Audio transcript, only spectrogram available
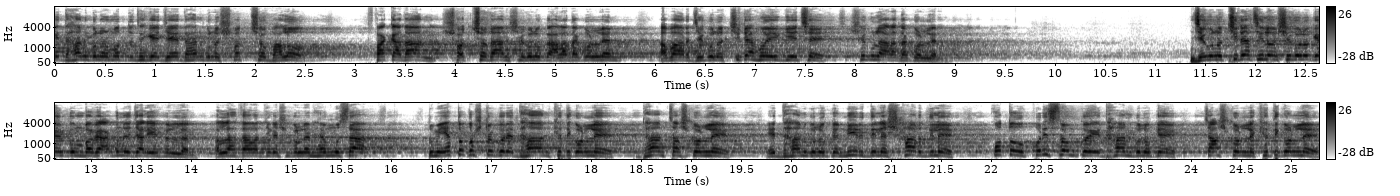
এই ধানগুলোর মধ্যে থেকে যে ধানগুলো স্বচ্ছ, ভালো, পাকা দান স্বচ্ছ দান সেগুলোকে আলাদা করলেন। আবার যেগুলো চিটা হয়ে গিয়েছে, সেগুলো আলাদা করলেন। যেগুলো চিটা ছিল, সেগুলোকে এরকম ভাবে আগুনে জ্বালিয়ে ফেললেন। আল্লাহ তাআলা জিজ্ঞাসা করলেন, হে মুসা, তুমি এত কষ্ট করে ধান খেতে করলে, ধান চাষ করলে, এই ধানগুলোকে নির দিলে, সার দিলে, কত পরিশ্রম করে এই ধানগুলোকে চাষ করলে, খেতে করলে,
